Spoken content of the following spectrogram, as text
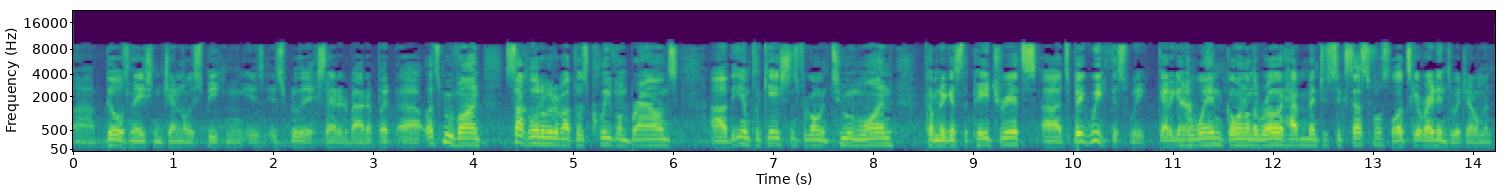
uh, Bills Nation, generally speaking, is, is really excited about it. But uh, let's move on. Let's talk a little bit about those Cleveland Browns. Uh, the implications for going two and one, coming against the Patriots. Uh, it's a big week this week. Got to get Yeah. the win. Going on the road, haven't been too successful. So let's get right into it, gentlemen.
